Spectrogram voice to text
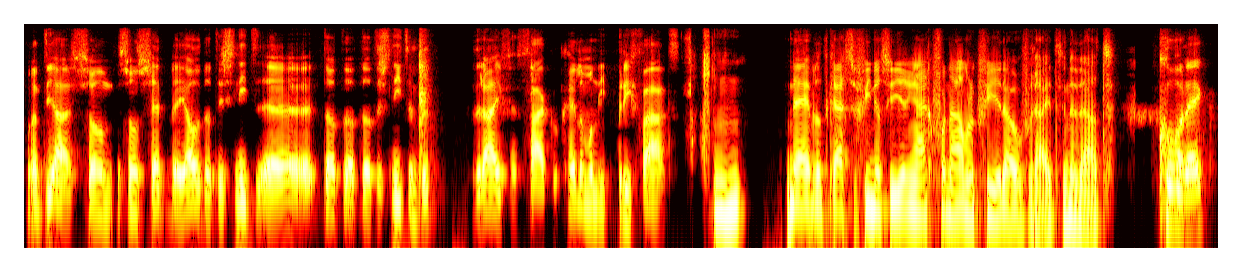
Want ja, zo'n zo'n ZBO, dat is, niet, uh, dat, dat, dat is niet een bedrijf en vaak ook helemaal niet privaat. Mhm. Nee, maar dat krijgt zijn financiering eigenlijk voornamelijk via de overheid, inderdaad. Correct.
